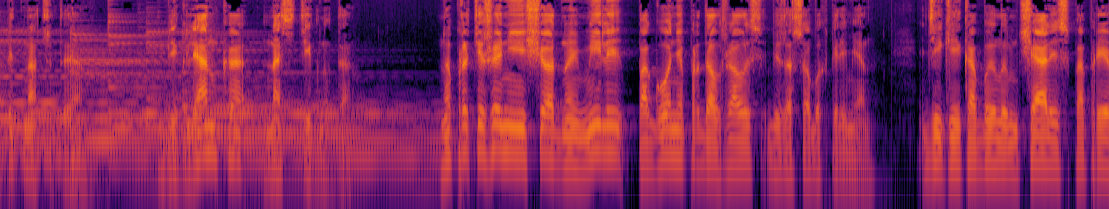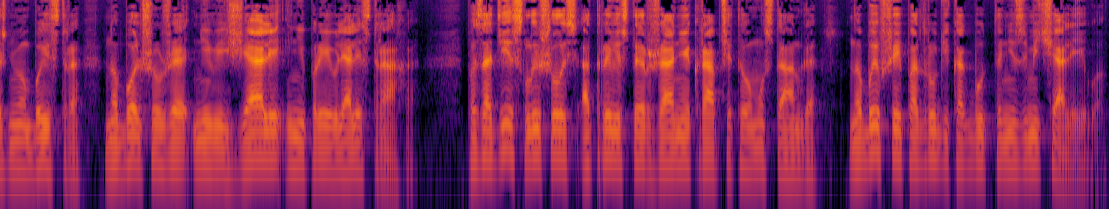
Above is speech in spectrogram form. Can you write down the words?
15. Беглянка настигнута. На протяжении еще одной мили погоня продолжалась без особых перемен. Дикие кобылы мчались по-прежнему быстро, но больше уже не визжали и не проявляли страха. Позади слышалось отрывистое ржание крапчатого мустанга, но бывшие подруги как будто не замечали его.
